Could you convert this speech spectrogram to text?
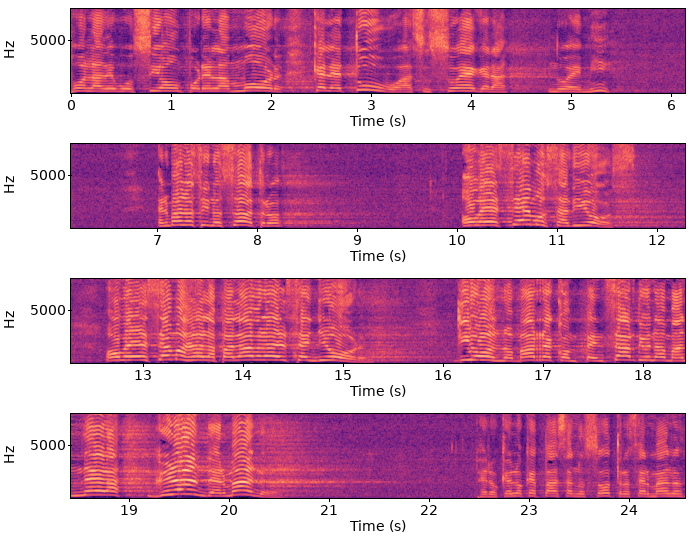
por la devoción, por el amor que le tuvo a su suegra Noemí. Hermanos, si nosotros obedecemos a Dios, obedecemos a la palabra del Señor, Dios nos va a recompensar de una manera grande, hermano. Pero ¿qué es lo que pasa a nosotros, hermanos?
